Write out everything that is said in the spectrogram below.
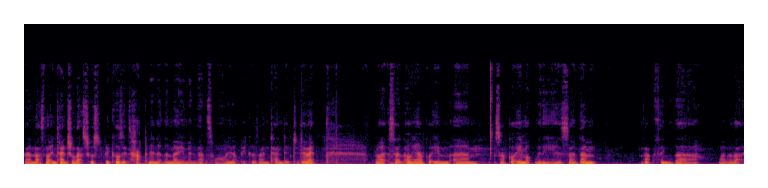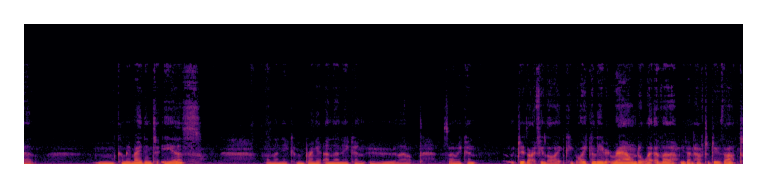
And that's not intentional, that's just because it's happening at the moment, that's why, not because I intended to do it. Right, so, oh yeah, I've got him um, so I've got him up with ears. So then that thing there whatever that is um, can be made into ears. And then you can bring it and then you can ooh, so we can do that if you like. Or you can leave it round or whatever. You don't have to do that.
